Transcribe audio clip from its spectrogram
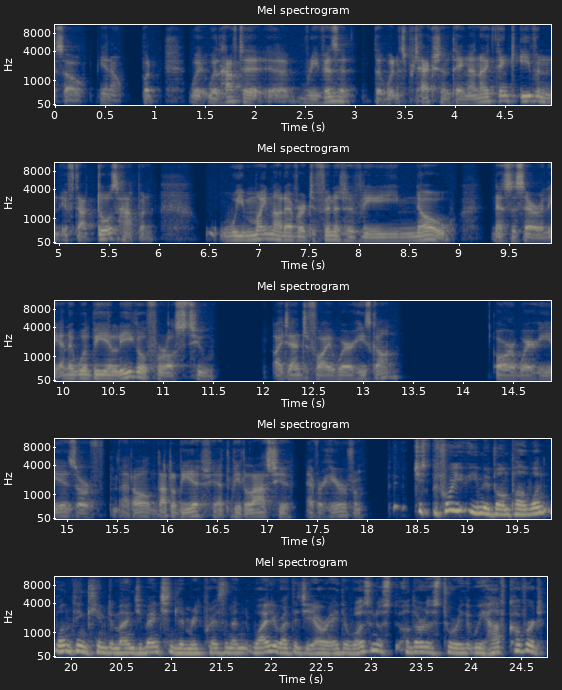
so, you know, but we'll have to uh, revisit the witness protection thing. And I think even if that does happen, we might not ever definitively know necessarily. And it will be illegal for us to identify where he's gone or where he is or at all. That'll be it. Yeah, it'll be the last you ever hear of him. Just before you move on, Paul, one, one thing came to mind. You mentioned Limerick Prison, and while you were at the GRA, there was another story that we have covered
